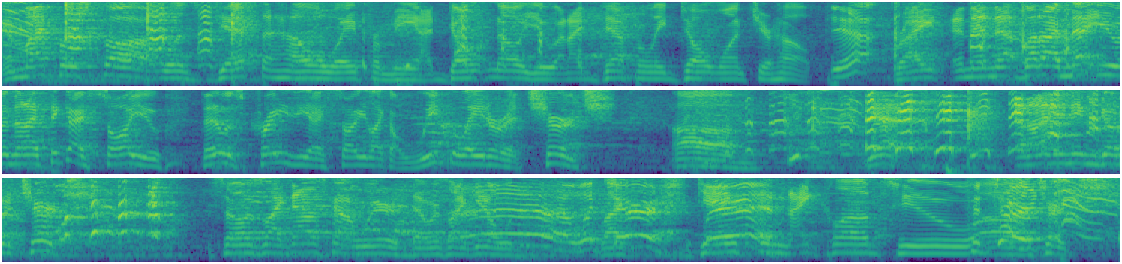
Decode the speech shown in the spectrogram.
And my first thought was, "Get the hell away from me! I don't know you, and I definitely don't want your help." Yeah. Right. And then that, but I met you, and then I think I saw you. Then it was crazy. I saw you like a week later at church. Um, yeah. And I didn't even go to church. So it was like that was kind of weird. That was like you know, what like church? Gangsta nightclub to To uh, church. church.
